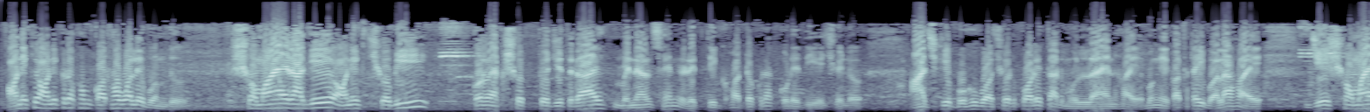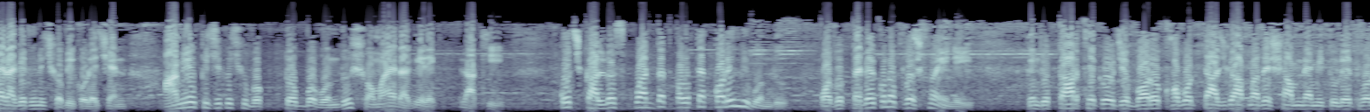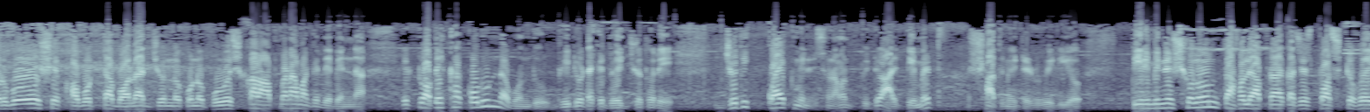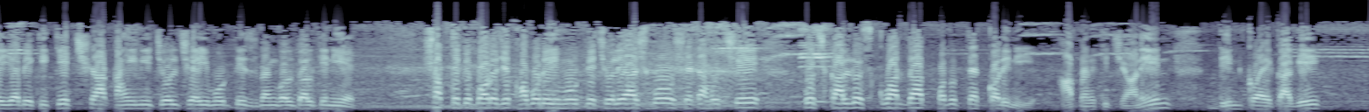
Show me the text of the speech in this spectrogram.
অনেকে অনেক রকম কথা বলে বন্ধু। সময়ের আগে অনেক ছবি কোন এক সত্যজিৎ রায়, মৃণাল সেন, ঋত্বিক ঘটকরা করে দিয়েছিল। আজকে বহু বছর পরে তার মূল্যায়ন হয় এবং এ কথাটাই বলা হয় যে সময়ের আগে তিনি ছবি করেছেন। আমিও কিছু কিছু বক্তব্য বন্ধু সময়ের আগে রাখি কোচ কার্লোস কোয়ার্দাত পদত্যাগ করেননি বন্ধু? পদত্যাগের কোনো প্রশ্নই নেই। কিন্তু তার থেকেও যে বড় খবরটা আজকে আপনাদের সামনে আমি তুলে ধরবো, সে খবরটা বলার জন্য কোনো পুরস্কার আপনারা আমাকে দেবেন না। একটু অপেক্ষা করুন না বন্ধু, ভিডিওটাকে ধৈর্য ধরে। যদি কয়েক মিনিট শুনুন, আমার ভিডিও আলটিমেট সাত মিনিটের ভিডিও। তিন মিনিট শুনুন, তাহলে আপনার কাছে স্পষ্ট হয়ে যাবে কি কেটসা কাহিনী চলছে এই মুহূর্তে ইস্ট বেঙ্গল দলকে নিয়ে। সব থেকে বড় যে খবর এই মুহূর্তে চলে আসব, সেটা হচ্ছে কোচ কার্লোস কোয়ার্দাত পদত্যাগ করেনি। আপনারা কি জানেন, দিন কয়েক আগে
